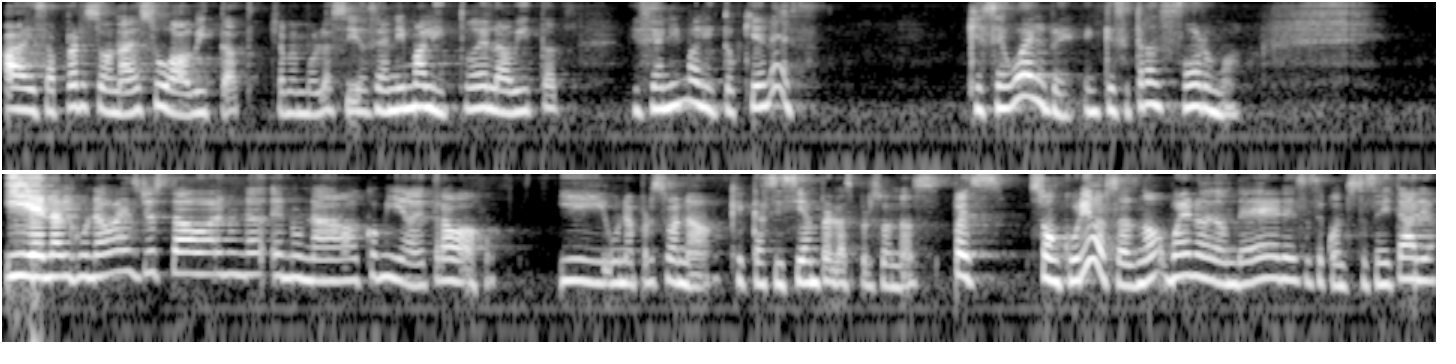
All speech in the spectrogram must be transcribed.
a, esa persona de su hábitat, llamémoslo así, ese animalito del hábitat, ese animalito, ¿quién es? ¿Qué se vuelve? ¿En qué se transforma? Y en alguna vez yo estaba en una, en una comida de trabajo y una persona que casi siempre las personas pues son curiosas, ¿no? Bueno, ¿de dónde eres? ¿Hace cuánto estás en Italia?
